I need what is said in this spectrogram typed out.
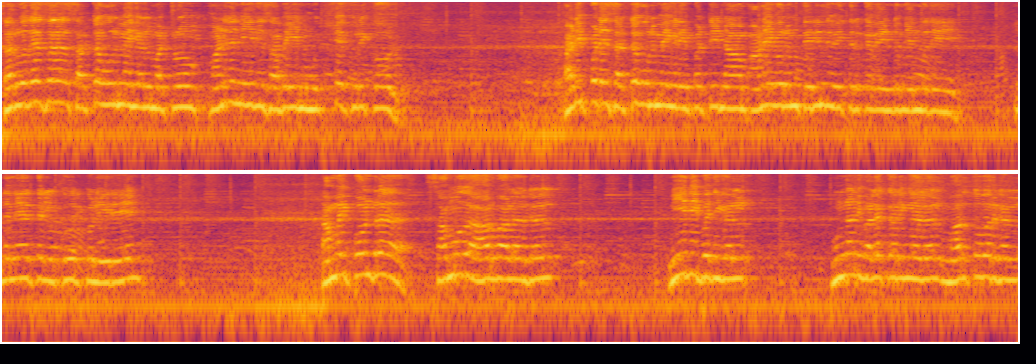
சர்வதேச சட்ட உரிமைகள் மற்றும் மனித நீதி சபையின் முக்கிய குறிக்கோள். அடிப்படை சட்ட உரிமைகளை பற்றி நாம் அனைவரும் தெரிந்து வைத்திருக்க வேண்டும் என்பதை இந்த நேரத்தில் கூறிக்கொள்கிறேன். நம்மை போன்ற சமூக ஆர்வலர்கள் நீதிபதிகள் முன்னணி வழக்கறிஞர்கள் மருத்துவர்கள்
